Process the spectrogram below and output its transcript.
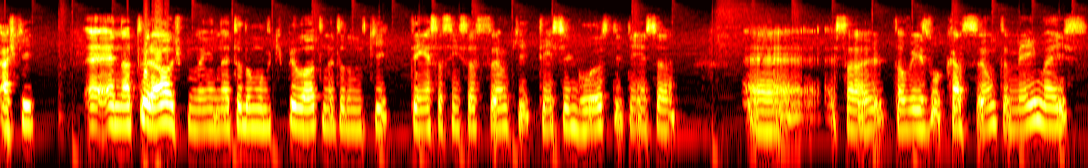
acho que é, é natural, tipo, né? não é todo mundo que pilota, não é todo mundo que tem essa sensação, que tem esse gosto e tem essa, é, essa talvez vocação também, mas,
